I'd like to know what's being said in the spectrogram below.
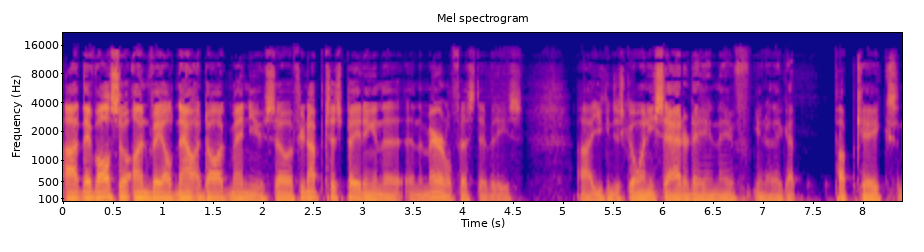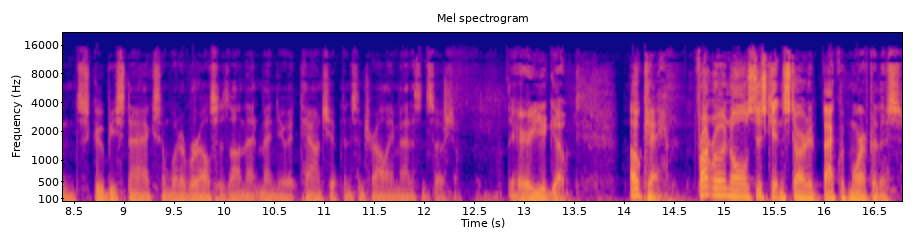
Uh, they've also unveiled now a dog menu. So if you're not participating in the in the marital festivities, uh, you can just go any Saturday, and they've you know they've got pup cakes and Scooby snacks and whatever else is on that menu at Township and Centralia Madison Social. There you go. Okay, front row Noles just getting started. Back with more after this.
